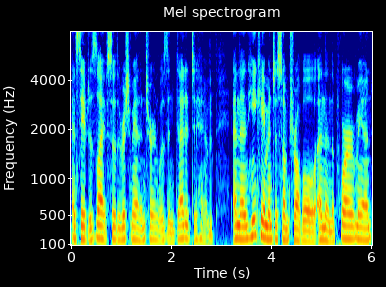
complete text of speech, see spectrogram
and saved his life, so the rich man in turn was indebted to him. And then he came into some trouble, and then the poor man,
